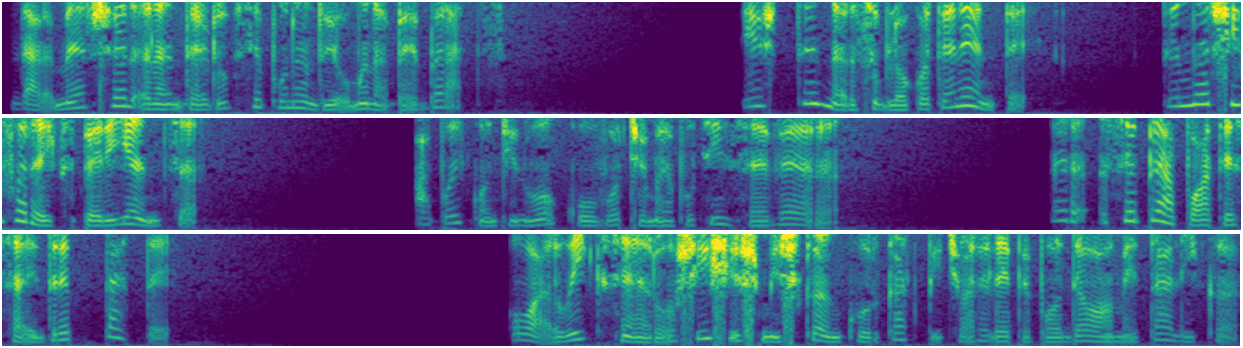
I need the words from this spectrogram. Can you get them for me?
Dar Merșel îl întrerupse punându-i o mână pe braț. Ești tânăr, sublocotenente, tânăr și fără experiență. Apoi continuă cu o voce mai puțin severă. Dar se prea poate să ai dreptate. Warwick se înroși și își mișcă încurcat picioarele pe podeaua metalică.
